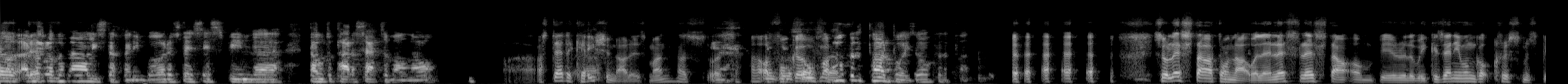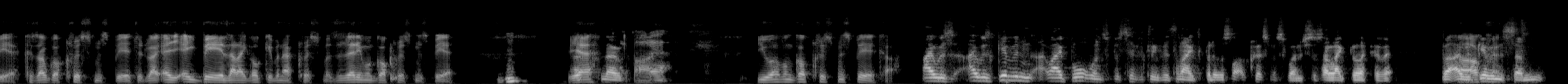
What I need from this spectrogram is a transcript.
Still, I'm not on the gnarly stuff anymore. It's this. It's been uh, down to paracetamol now. Uh, that's dedication, that is, man. That's, Yeah. that's I forgo, man. All for the pod, boys. All for the pod. so let's start on that one then. Let's let's start on beer of the week. Has anyone got Christmas beer? Because I've got Christmas beer to like a, a beer that I got given at Christmas. Has anyone got Christmas beer? Mhm. Yeah, No, Oh, yeah. you haven't got Christmas beer, car. I was I was given I bought one specifically for tonight, but it was not a Christmas one, it's just I like the look of it. But I was Oh, okay. given some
